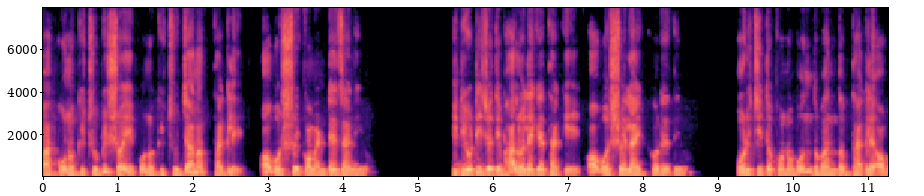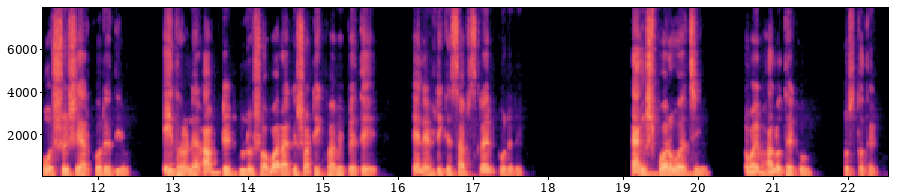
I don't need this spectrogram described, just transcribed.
বা কোনো কিছু বিষয়ে কোনো কিছু জানার থাকলে অবশ্যই কমেন্টে জানিও। ভিডিওটি যদি ভালো লেগে থাকে অবশ্যই লাইক করে দিও। পরিচিত কোনো বন্ধু বান্ধব থাকলে অবশ্যই শেয়ার করে দিও। এই ধরনের আপডেটগুলো সবার আগে সঠিকভাবে পেতে চ্যানেলটিকে সাবস্ক্রাইব করে রেখো। থ্যাংকস ফর ওয়াচিং সবাই ভালো থেকো, সুস্থ থেকো।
